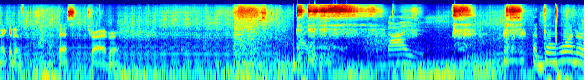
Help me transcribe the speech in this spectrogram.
Negative. Best driver. Nice. nice. the one rock.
